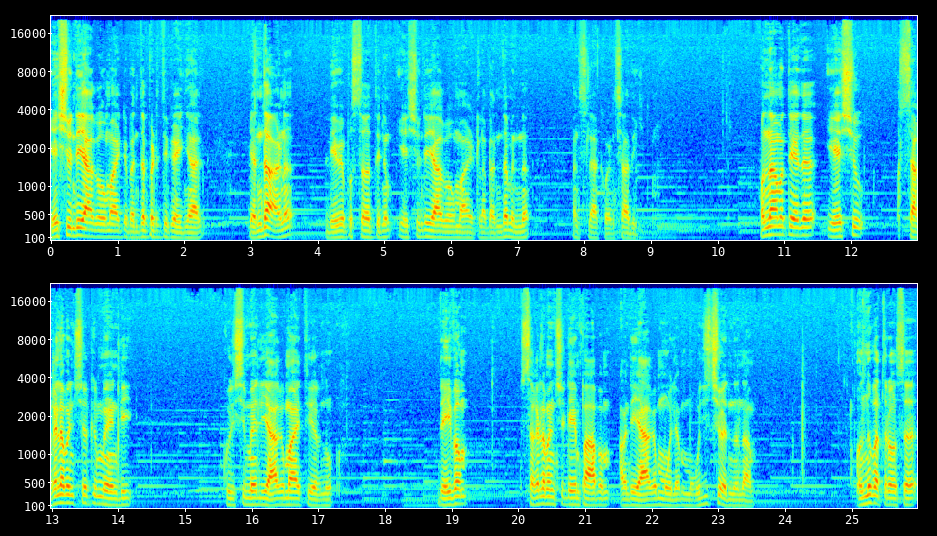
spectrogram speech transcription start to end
യേശുവിന്റെ യാഗവുമായിട്ട് ബന്ധപ്പെടുത്തി കഴിഞ്ഞാൽ എന്താണ് ദേവ്യപുസ്തകത്തിനും യേശുവിന്റെ യാഗവുമായിട്ടുള്ള ബന്ധമെന്ന് മനസ്സിലാക്കുവാൻ സാധിക്കും. ഒന്നാമത്തേത് യേശു സകല മനുഷ്യർക്കും വേണ്ടി കുരിശുമേൽ യാഗമായി തീർന്നു. ദൈവം സകല മനുഷ്യരുടെയും പാപം അവന്റെ യാഗം മൂലം മോചിച്ചു എന്ന് നാം ഒന്ന് പത്രോസ്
